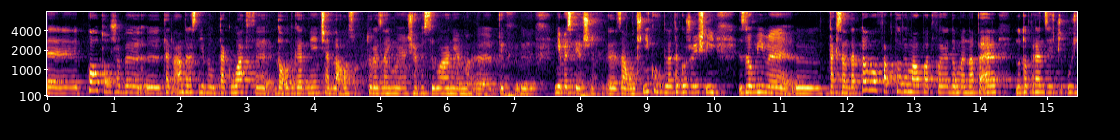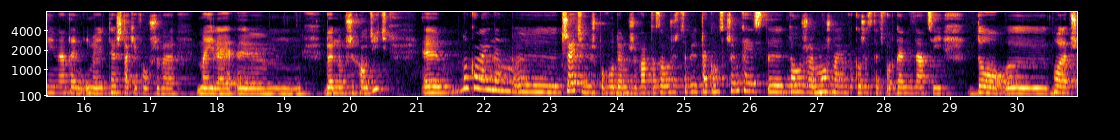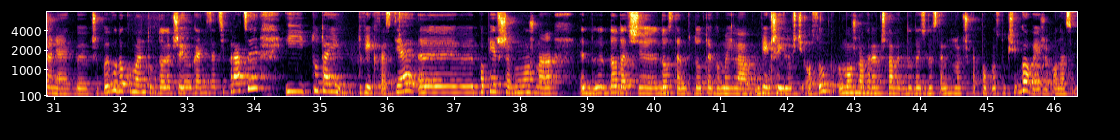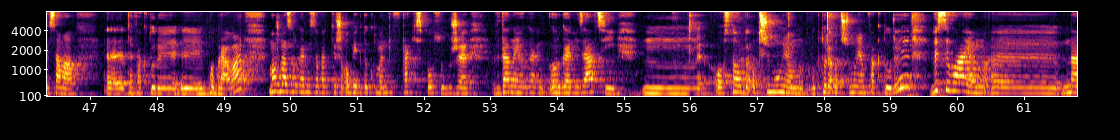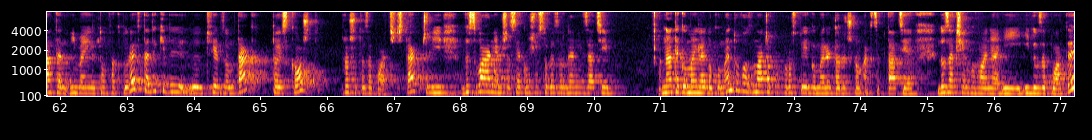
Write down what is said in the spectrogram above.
po to, żeby yy, ten adres nie był tak łatwy do odgadnięcia dla osób, które zajmują się wysyłaniem tych niebezpiecznych załączników, dlatego że jeśli zrobimy tak standardowo faktury małpa twoja domena.pl, no to prędzej czy później na ten e-mail też takie fałszywe maile będą przychodzić. No kolejnym, y, trzecim już powodem, że warto założyć sobie taką skrzynkę jest y, to, że można ją wykorzystać w organizacji do y, polepszenia jakby przepływu dokumentów, do lepszej organizacji pracy i tutaj dwie kwestie. Po pierwsze można dodać dostęp do tego maila większej ilości osób, można wręcz nawet dodać dostęp na przykład po prostu księgowej, żeby ona sobie sama te faktury y, pobrała. Można zorganizować też obieg dokumentów w taki sposób, że w danej organizacji mm, osoby otrzymują, które otrzymują faktury, wysyłają e, na ten e-mail tą fakturę wtedy, kiedy y, twierdzą tak, to jest koszt, proszę to zapłacić, tak? Czyli wysłaniem przez jakąś osobę z organizacji na tego maila dokumentów oznacza po prostu jego merytoryczną akceptację do zaksięgowania i, i do zapłaty.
